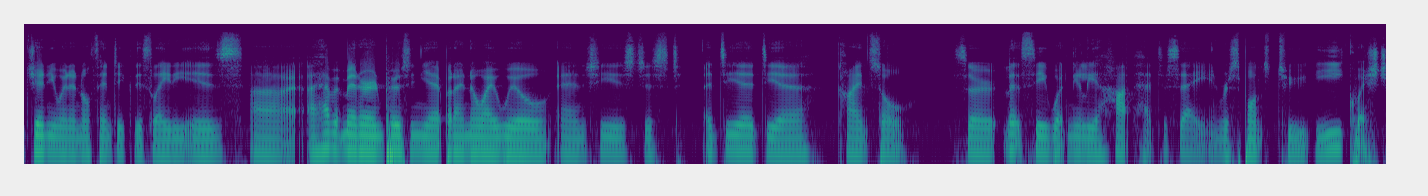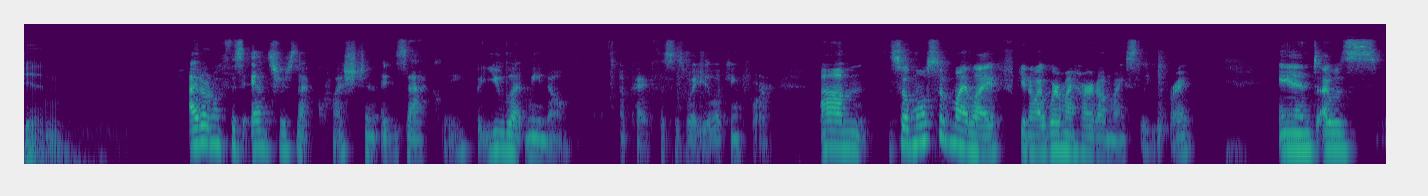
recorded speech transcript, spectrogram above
genuine and authentic this lady is. Uh, I haven't met her in person yet, but I know I will. And she is just a dear, dear, kind soul. So let's see what Nelia Hutt had to say in response to the question. I don't know if this answers that question exactly, but you let me know. Okay, if this is what you're looking for. Um, so most of my life, you know, I wear my heart on my sleeve, right? And I was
